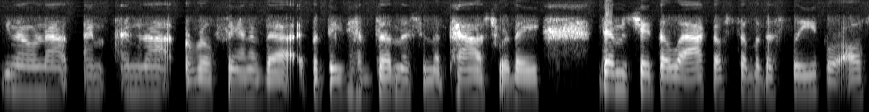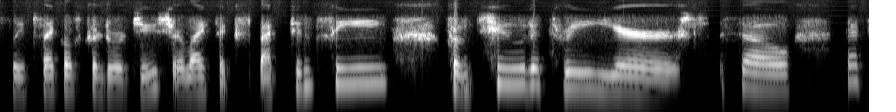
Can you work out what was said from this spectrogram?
you know, not I'm I'm not a real fan of that, but they have done this in the past where they demonstrate the lack of some of the sleep or all sleep cycles could reduce your life expectancy from two to three years. So that's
